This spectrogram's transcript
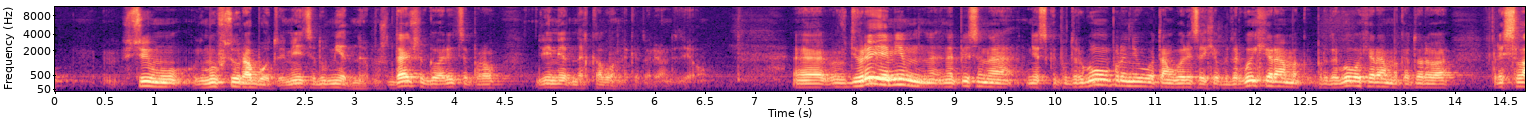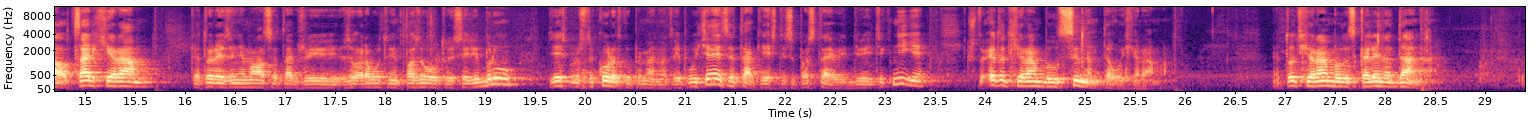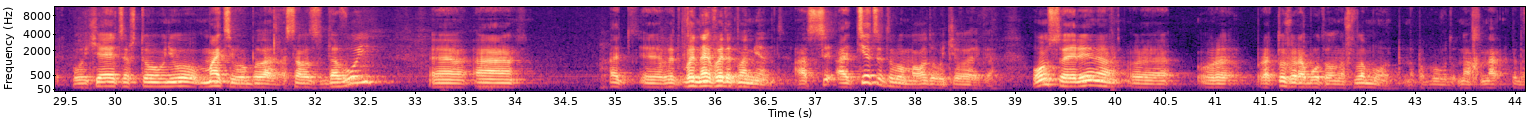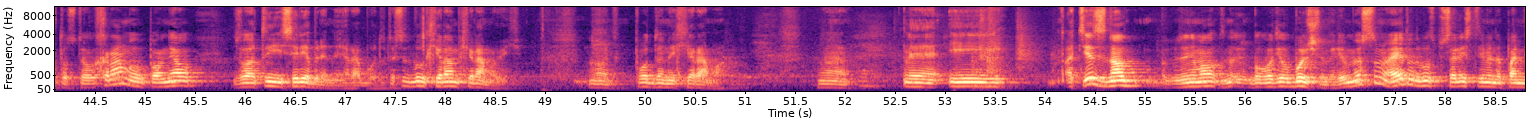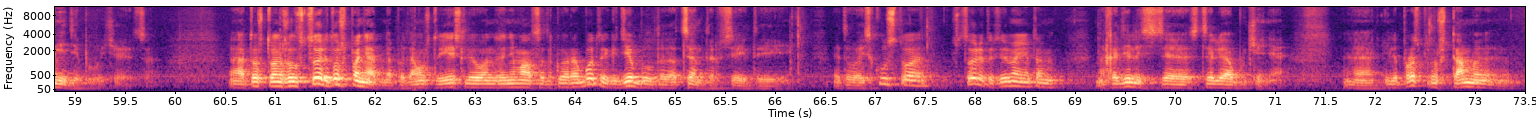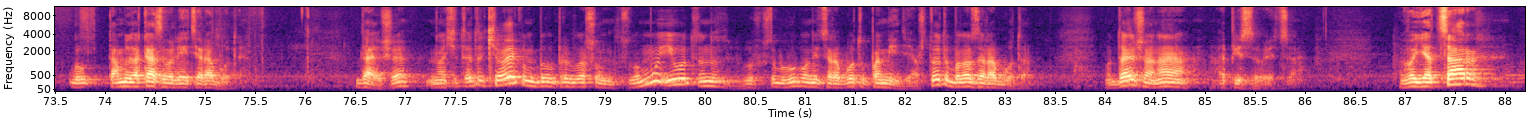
всю ему, ему всю работу, имеется в виду медную, потому что дальше говорится про две медных колонны, которые. Э, в Дюре Мим написано несколько по-другому про него, там говорится про другой хирама, про другого хирама, которого прислал царь Хирам, который занимался также и работами по золоту и серебру. Здесь просто коротко упомянуто. И получается так, если сопоставить две эти книги, что этот Хирам был сыном того Хирама. Тот Хирам был из колена Дана. Получается, что у него мать его была, осталась вдовой э, а, э, в, в этот момент. А отец этого молодого человека, он в свое время э, тоже работал на Шламо, на, на, на, когда тот строил храм и выполнял золотые и серебряные работы. То есть это был Хирам Хирамович, вот, подданный Хирама. Э, и отец знал, занимал, владел большими ремеслами, а этот был специалист именно по меди, получается. А то, что он жил в Цоре, тоже понятно, потому что если он занимался такой работой, где был тогда центр всей этой, этого искусства в Цоре, то все время они там находились э, с целью обучения. Э, или просто потому, что там, был, там и заказывали эти работы. Дальше, значит, этот человек, он был приглашен в Шлуму, и вот он, чтобы выполнить работу по медиа. Что это была за работа? Вот дальше она описывается. Ваяцар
